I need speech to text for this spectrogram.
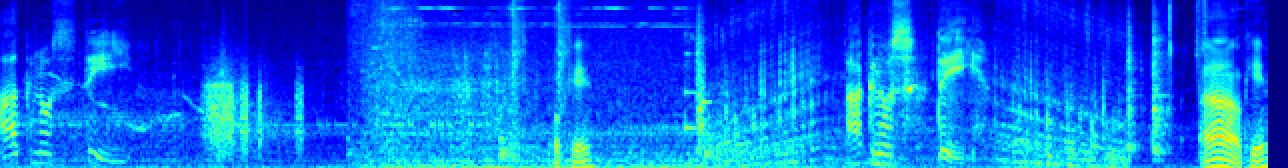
Agnus Dei. Okay. Agnus Dei. Ah, okay.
